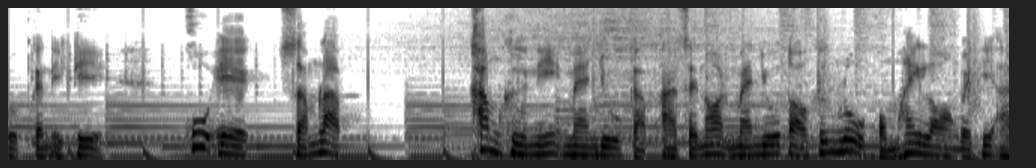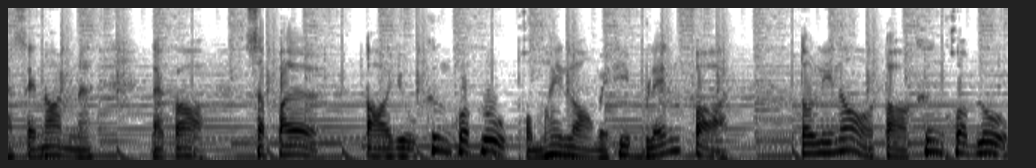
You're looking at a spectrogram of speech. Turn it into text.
รุปกันอีกทีคู่เอกสำหรับ ค่ำคืนนี้แมนยูกับอาร์เซนอลแมนยูต่อครึ่งลูกผมให้ลองไปที่อาร์เซนอลนะ แล้วก็สเปอร์ต่ออยู่ครึ่งควบลูก ผมให้ลองไปที่เบรนท์ฟอร์ดโตลิโนต่อครึ่งควบลูก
